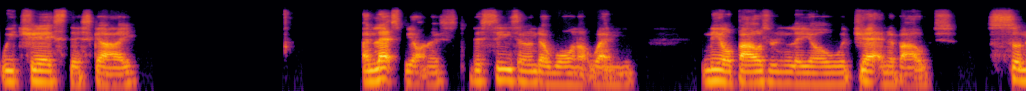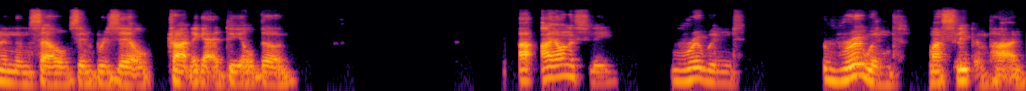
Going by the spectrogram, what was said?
we chased this guy. And let's be honest, the season under Warnock, when Neil Bausor and Leo were jetting about, sunning themselves in Brazil, trying to get a deal done. I, I honestly ruined ruined my sleeping pattern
